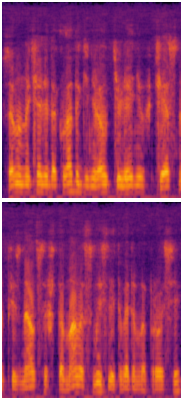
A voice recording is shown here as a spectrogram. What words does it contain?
В самом начале доклада генерал Тюленев честно признался, что мало смыслит в этом вопросе,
